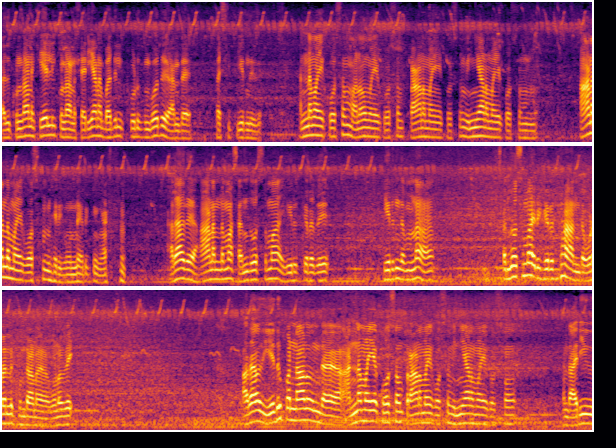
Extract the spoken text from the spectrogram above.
அதுக்குண்டான கேள்விக்குண்டான சரியான பதில் கொடுக்கும்போது அந்த பசி தீர்ந்தது. அன்னமய கோஷம் மனோமய கோஷம் பிராணமய கோஷம் விஞ்ஞானமய கோஷம் ஆனந்தமய கோஷம்னு இருக்கு ஒன்று இருக்குங்க. அதாவது ஆனந்தமாக சந்தோஷமாக இருக்கிறது இருந்தோம்னா சந்தோஷமாக இருக்கிறது தான் அந்த உடலுக்கு உண்டான உணவே. அதாவது எது பண்ணாலும் இந்த அன்னமய கோஷம் பிராணமய கோஷம் விஞ்ஞானமய கோஷம் அந்த அறிவு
